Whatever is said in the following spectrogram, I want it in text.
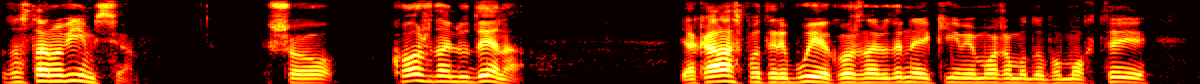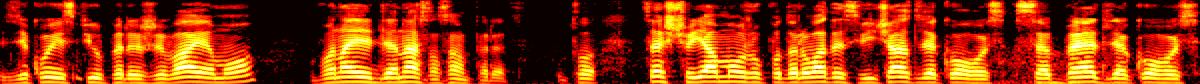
застановімося, що кожна людина, яка нас потребує, кожна людина, якій ми можемо допомогти, з якою співпереживаємо, вона є для нас насамперед. Тобто, це, що я можу подарувати свій час для когось, себе для когось,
